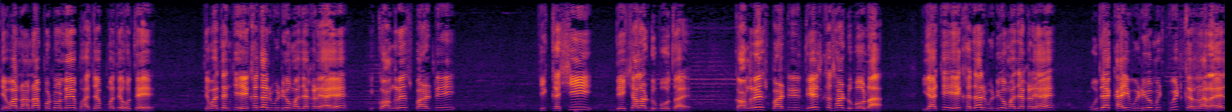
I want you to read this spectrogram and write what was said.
जेव्हा नाना पटोले भाजपमध्ये होते तेव्हा त्यांचे एक हजार व्हिडिओ माझ्याकडे आहे. की काँग्रेस पार्टी ही कशी देशाला डुबवत आहे? काँग्रेस पार्टीने देश कसा डुबवला याचे एक हजार व्हिडिओ माझ्याकडे आहे. उद्या काही व्हिडिओ मी ट्विट करणार आहेत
